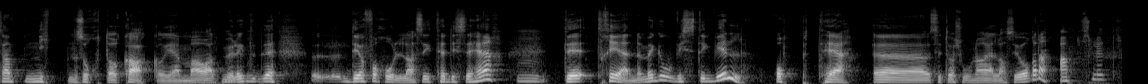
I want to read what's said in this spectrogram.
sant? 19 sorter kaker hjemme og alt mulig. Det, det å forholde seg til disse her, det trener meg jo, hvis jeg vil, opp til uh, situasjoner ellers i året. da. Absolutt.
